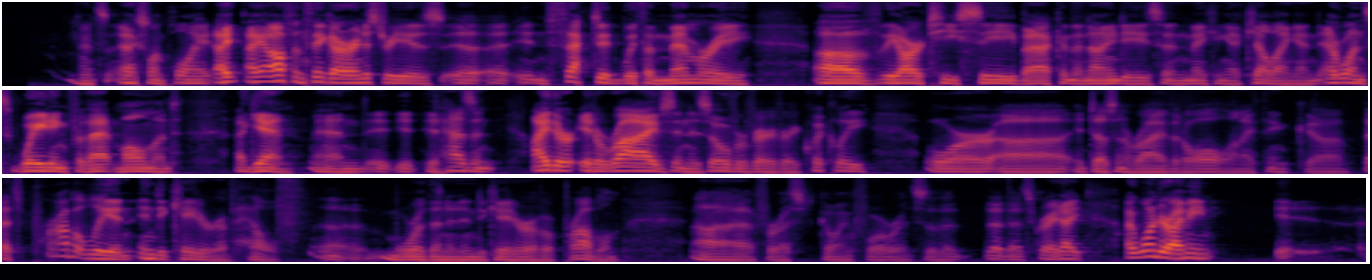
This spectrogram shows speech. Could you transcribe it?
That's an excellent point. I, I often think our industry is uh, uh infected with a memory of the RTC back in the 90s and making a killing, and everyone's waiting for that moment again. And it, it, it hasn't, either it arrives and is over very, very quickly, or uh, it doesn't arrive at all. And I think uh, that's probably an indicator of health uh, more than an indicator of a problem uh, for us going forward. So that, that, that's great. I, I wonder, I mean,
